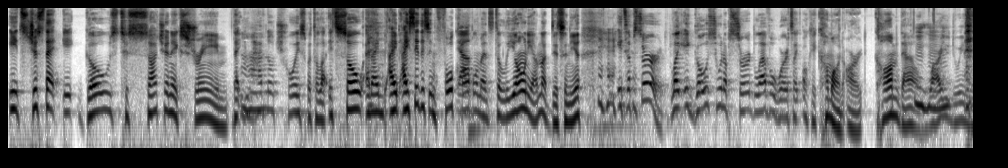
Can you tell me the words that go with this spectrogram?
it's just that it goes to such an extreme that you have uh-huh. no choice but to laugh. It's so, and I, I, I say this in full Yeah. compliments to Leonie. I'm not dissing you. it's absurd. Like it goes to an absurd level where it's like, okay, come on, Art, calm down. Why are you mm-hmm. doing this?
